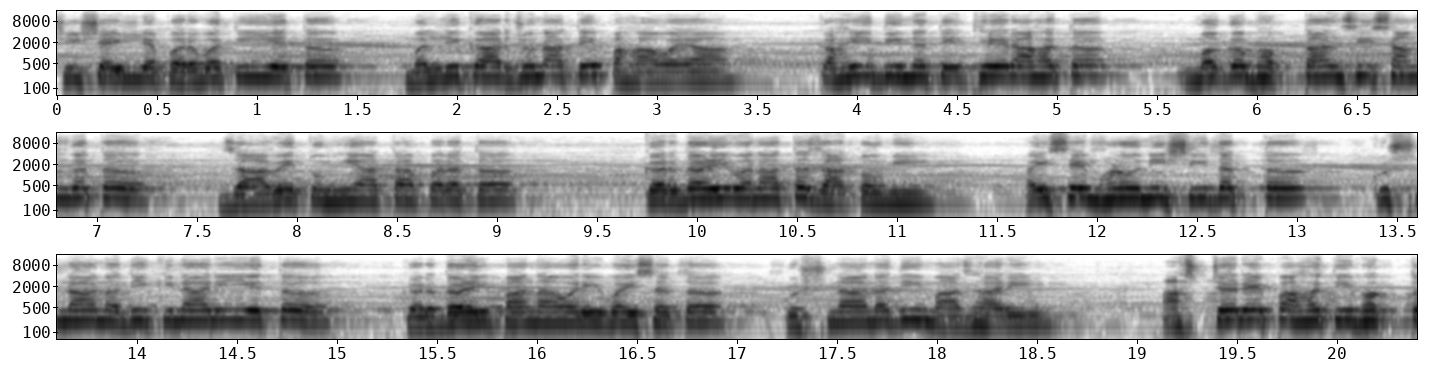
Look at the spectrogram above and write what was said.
श्रीशैल्य पर्वती येत मल्लिकार्जुना ते पहावया. काही दिन तेथे राहत मग भक्तांशी सांगत जावे तुम्ही आता परत. कर्दळीवनात जातो मी. ऐसे म्हणून श्रीदत्त कृष्णा नदी किनारी येत. कर्दळी पानावरी बैसत कृष्णा नदी माझारी. आश्चर्य पाहती भक्त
